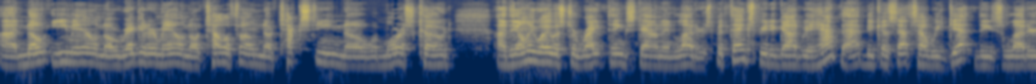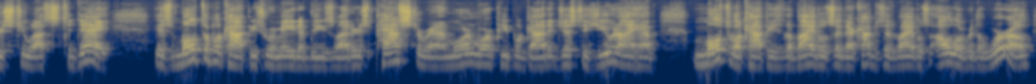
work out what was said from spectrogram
uh, no email, no regular mail, no telephone, no texting, no Morse code. Uh, the only way was to write things down in letters. But thanks be to God we have that because that's how we get these letters to us today is multiple copies were made of these letters, passed around. More and more people got it, just as you and I have multiple copies of the Bibles, and there are copies of the Bibles all over the world.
